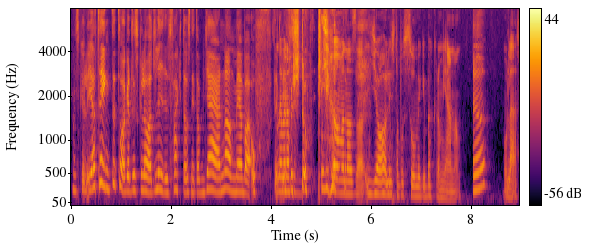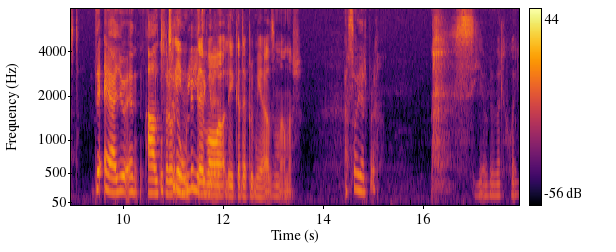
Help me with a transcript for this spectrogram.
Man skulle, jag tänkte ett tag att jag skulle ha ett litet faktaavsnitt om hjärnan men jag bara uff, det Nej, blir men för alltså, stort. Ja, men alltså, jag har lyssnat på så mycket böcker om hjärnan. Ja, Och läst. det är ju en Allt för att inte vara lika deprimerad som annars. Alltså hjälper det? Ser du väl själv?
